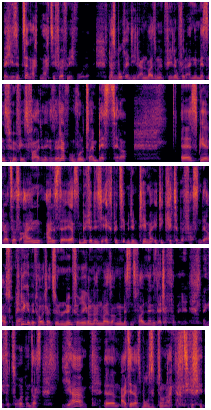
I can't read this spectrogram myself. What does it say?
welche 1788 veröffentlicht wurde. Das Mhm. Buch enthielt Anweisungen und Empfehlungen für ein angemessenes, höfliches Verhalten in der Gesellschaft und wurde zu einem Bestseller. Es gilt als das ein, eines der ersten Bücher, die sich explizit mit dem Thema Etikette befassen. Der Ausdruck Ja. Knigge wird heute als Synonym für Regeln und Anweisungen angemessenes Verhalten in der Gesellschaft verwendet. Dann gehst du zurück und sagst, ja, ähm, als er das Buch 1788 geschrieben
